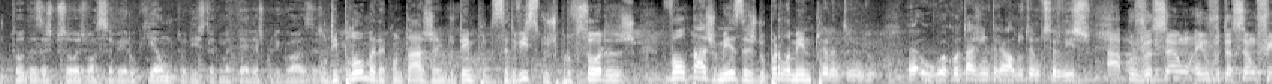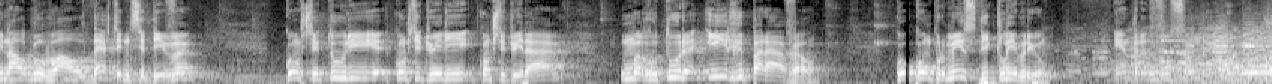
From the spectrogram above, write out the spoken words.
todas as pessoas vão saber o que é um motorista de matérias perigosas. O diploma da contagem do tempo de serviço dos professores volta às mesas do Parlamento. Garantindo a, a contagem integral do tempo de serviço. A aprovação em votação final global desta iniciativa constituirá, constituirá uma ruptura irreparável com o compromisso de equilíbrio entre a devolução de rendimentos.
